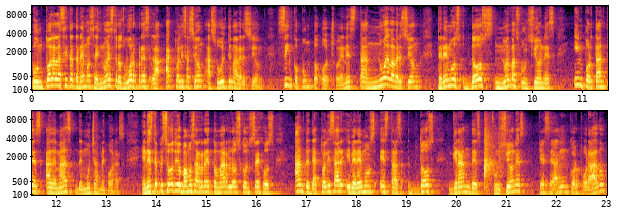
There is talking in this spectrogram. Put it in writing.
Puntual a la cita tenemos en nuestros WordPress la actualización a su última versión, 5.8. En esta nueva versión tenemos dos nuevas funciones importantes, además de muchas mejoras. En este episodio vamos a retomar los consejos antes de actualizar y veremos estas dos grandes funciones que se han incorporado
